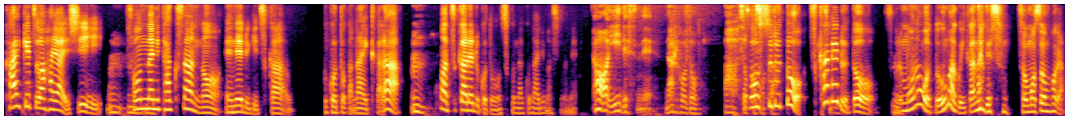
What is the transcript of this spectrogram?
解決は早いし、うん。そんなにたくさんのエネルギー使うことがないから、うん。まあ疲れることも少なくなりますよね。ああ、いいですね。なるほど。ああ、そそうすると、疲れると、それ物事うまくいかないです。そもそもが。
